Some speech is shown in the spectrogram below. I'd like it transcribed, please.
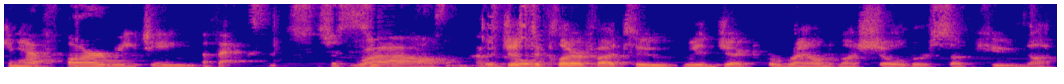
can have far-reaching effects. It's just super Wow. awesome. So just cool. to clarify too, we inject around my shoulder sub Q, not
